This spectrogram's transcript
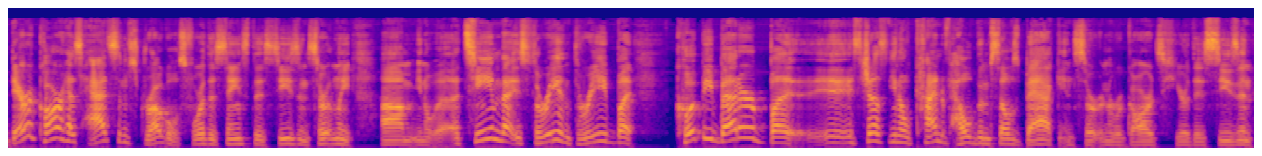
Derek Carr has had some struggles for the Saints this season. Certainly um, you know, a team that is three and three, but could be better, but it's just, you know, kind of held themselves back in certain regards here this season.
